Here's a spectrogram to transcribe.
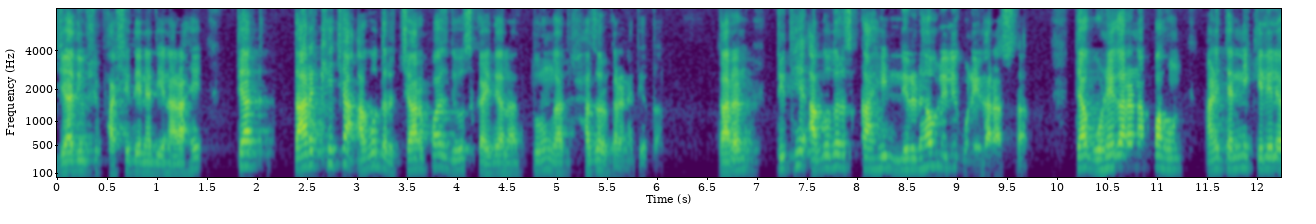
ज्या दिवशी फाशी देण्यात येणार आहे त्यात तारखेच्या अगोदर चार पाच दिवस कैद्याला तुरुंगात हजर करण्यात येतं. कारण तिथे अगोदरच काही निर्ढावलेले गुन्हेगार असतात. त्या गुन्हेगारांना पाहून आणि त्यांनी केलेल्या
